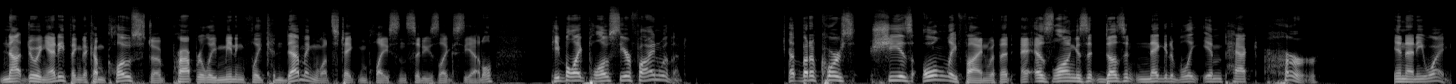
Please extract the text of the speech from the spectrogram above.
not doing anything to come close to properly, meaningfully condemning what's taking place in cities like Seattle, people like Pelosi are fine with it. Uh, but of course, she is only fine with it as long as it doesn't negatively impact her in any way.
